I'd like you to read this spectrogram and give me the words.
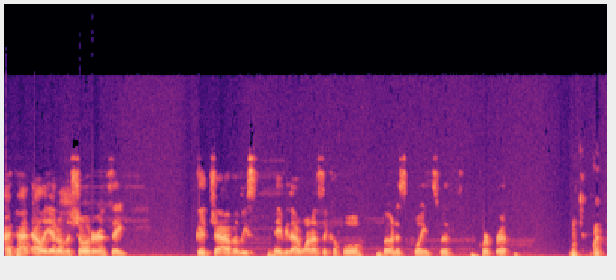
I pat Elliot on the shoulder and say, "Good job. At least maybe that won us a couple bonus points with corporate."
